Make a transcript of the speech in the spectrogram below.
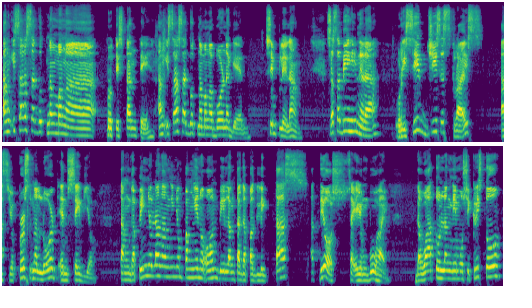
Ang isasagot ng mga protestante, ang isasagot ng mga born again, simple lang. Sasabihin nila, receive Jesus Christ as your personal Lord and Savior. Tanggapin nyo lang ang inyong Panginoon bilang tagapagligtas at Diyos sa iyong buhay. dawaton lang nimo si Kristo,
